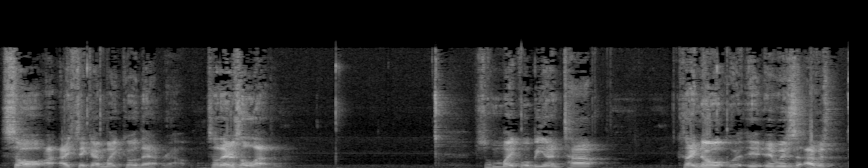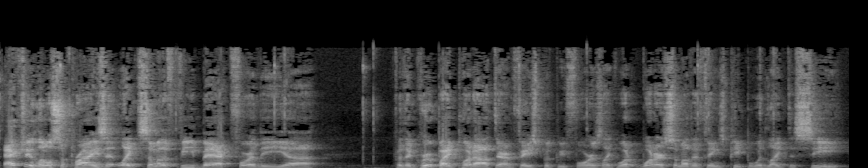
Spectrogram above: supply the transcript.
so I, I think I might go that route. So there's 11. So Mike will be on top. Because I know it, it, was, I was actually a little surprised at like some of the feedback for the uh, for the group I put out there on Facebook before. Is like, what what are some other things people would like to see?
